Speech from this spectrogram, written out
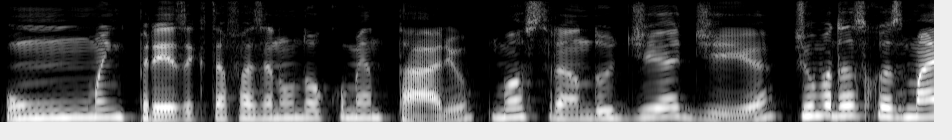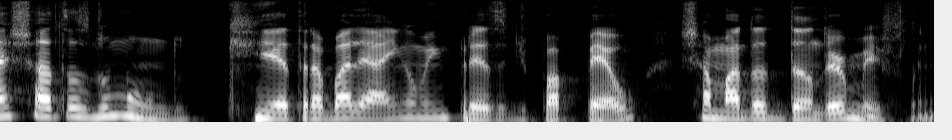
uma empresa que está fazendo um documentário mostrando o dia a dia de uma das coisas mais chatas do mundo, que é trabalhar em uma empresa de papel chamada Dunder Mifflin.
